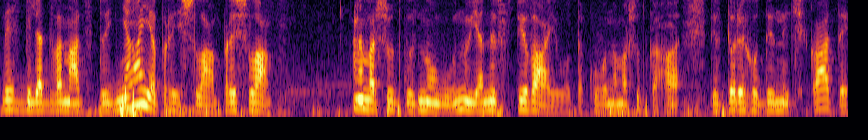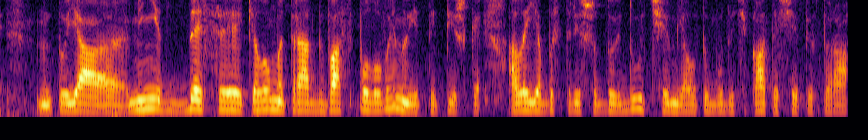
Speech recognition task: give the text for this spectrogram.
Десь біля 12 дня я прийшла, прийшла. На маршрутку знову, ну я не вспіваю такого на маршрутку, а півтори години чекати. То я мені десь е, кілометра два з половиною йти пішки, але я швидше дойду, чим я ото буду чекати ще півтора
